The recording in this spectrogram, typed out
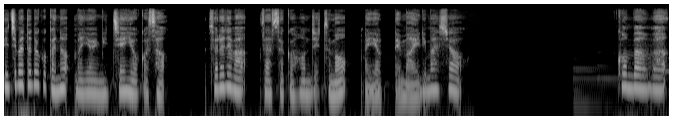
道端どこかの迷い道へようこそ。それでは早速本日も迷って参りましょう。こんばんは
